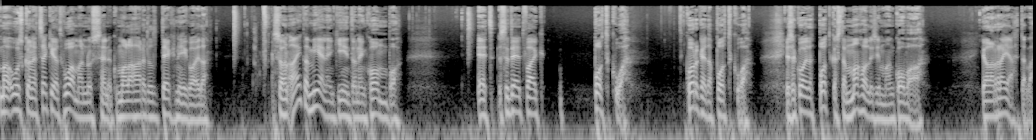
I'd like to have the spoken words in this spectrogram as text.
mä uskon, että säkin oot huomannut sen, kun me ollaan harjoiteltu tekniikoita. Se on aika mielenkiintoinen kombo, että sä teet vaikka potkua, korkeata potkua, ja sä koetat potkasta mahdollisimman kovaa ja olla räjähtävä.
